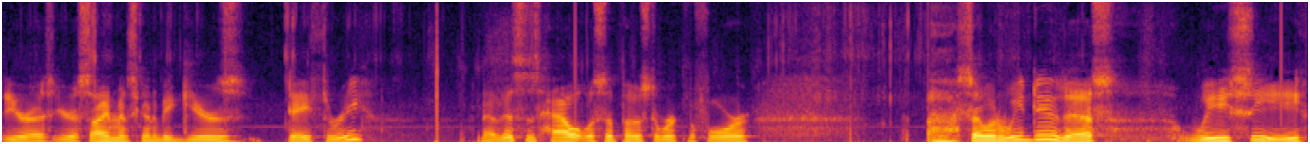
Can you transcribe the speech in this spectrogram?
your uh, your assignment is going to be Gears Day 3. Now this is how it was supposed to work before. so when we do this, we see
